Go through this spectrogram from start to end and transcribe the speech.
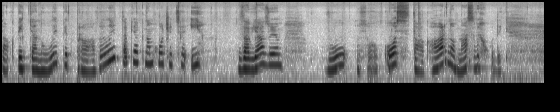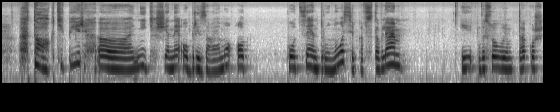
Так, підтягнули, підправили, так як нам хочеться, і зав'язуємо вузол. Ось так гарно в нас виходить. Так, тепер е, ніть ще не обрізаємо, а по центру носика вставляємо і висовуємо також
